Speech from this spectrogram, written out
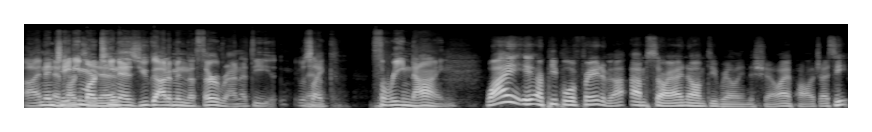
Uh, and then And JD Martinez. Martinez. you got him in the third round at the it was Yeah. like three nine. Why are people afraid of it? I'm sorry. I know I'm derailing the show. I apologize. He,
